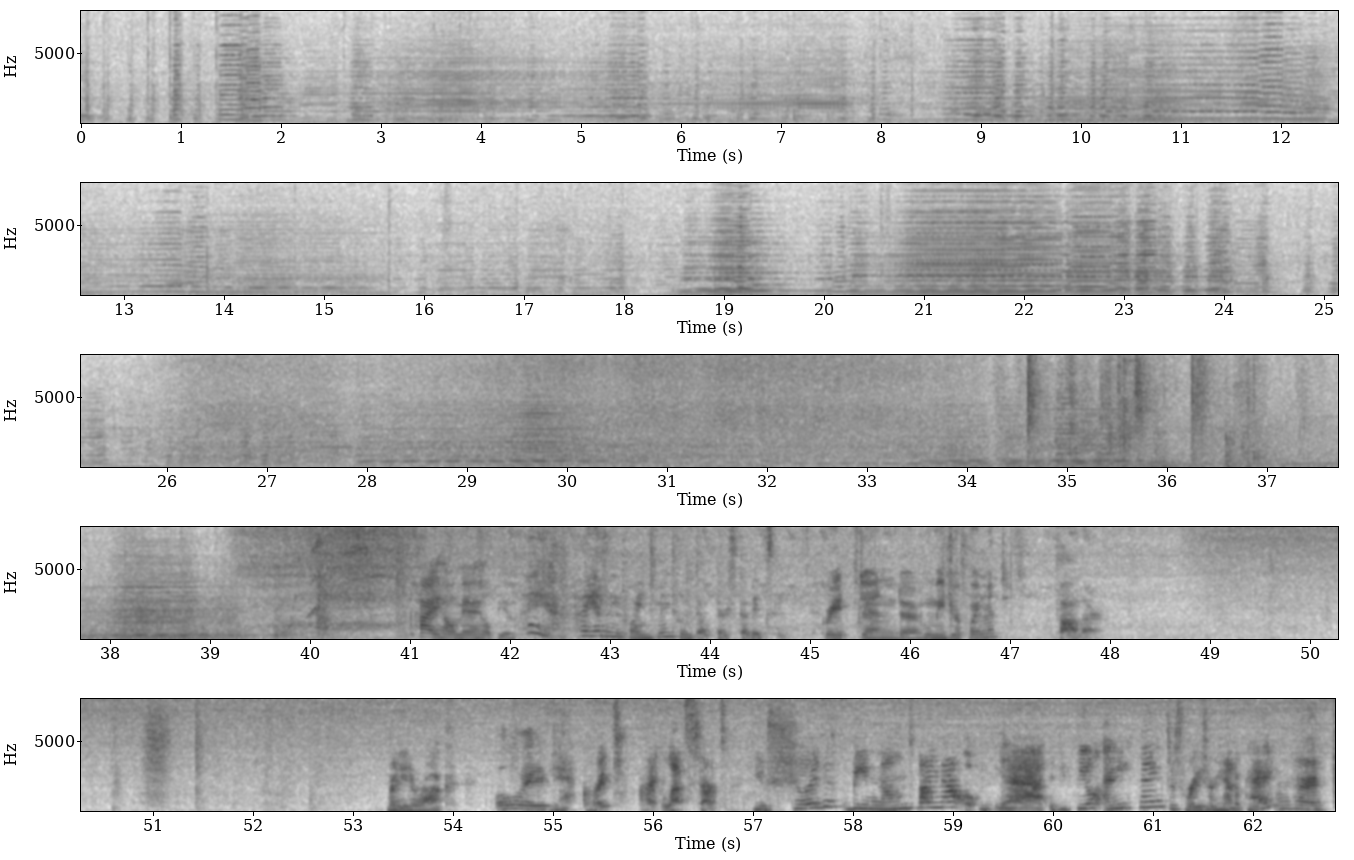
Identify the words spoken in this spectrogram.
Hi, how may I help you? Hey, I have an appointment with Dr. Skabitsky. Great, and uh, who made your appointment? Father. Ready to rock? Always. Yeah, great. All right, let's start. You should be numbed by now. Open. Yeah. If you feel anything, just raise your hand, okay? Okay.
